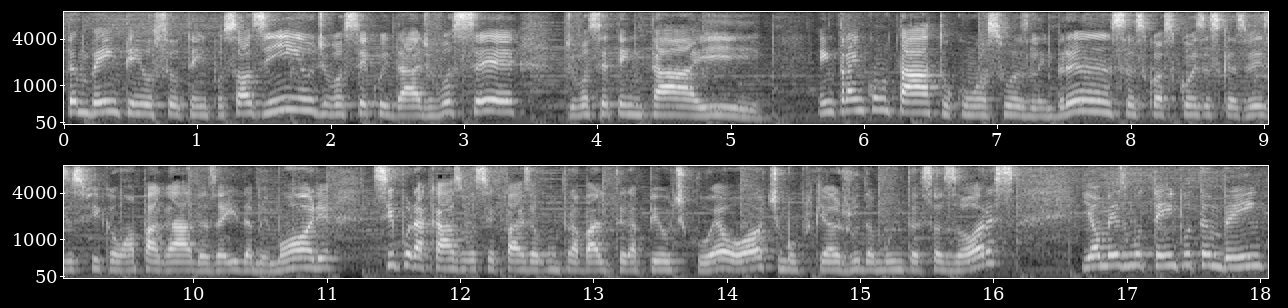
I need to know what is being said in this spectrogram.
também ter o seu tempo sozinho, de você cuidar de você, de você tentar aí entrar em contato com as suas lembranças, com as coisas que às vezes ficam apagadas aí da memória. Se por acaso você faz algum trabalho terapêutico, é ótimo, porque ajuda muito essas horas. E ao mesmo tempo também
